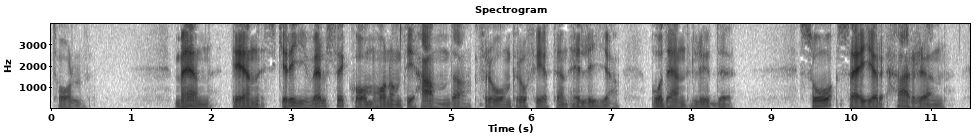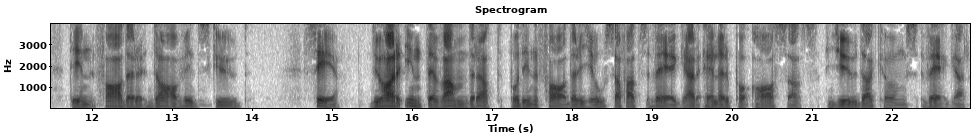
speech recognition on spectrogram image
12. Men En skrivelse kom honom till handa från profeten Elia och den lydde. Så säger Herren, din fader Davids Gud. Se, du har inte vandrat på din fader Josafats vägar eller på Asas, Juda kungs vägar.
